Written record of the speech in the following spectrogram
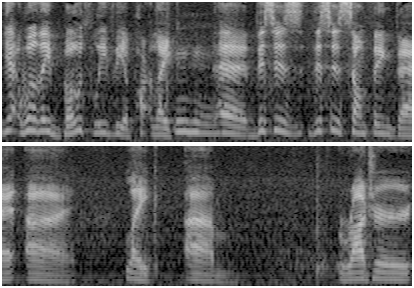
Yeah, well, they both leave the apart. Like, uh, this is this is something that, uh, like, um, Roger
